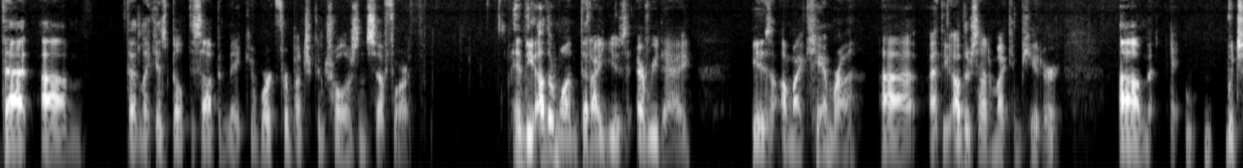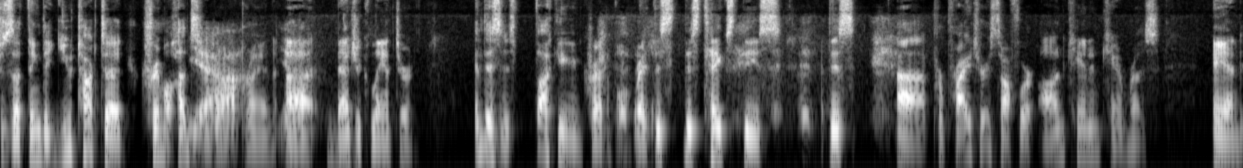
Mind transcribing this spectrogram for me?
that um, that like has built this up and make it work for a bunch of controllers and so forth. And the other one that I use every day is on my camera uh, at the other side of my computer, um, which is a thing that you talked to Trammell Hudson yeah, about, Bryan. Yeah. Uh, Magic Lantern, and this is fucking incredible, right? This this takes these this uh, proprietary software on Canon cameras, and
